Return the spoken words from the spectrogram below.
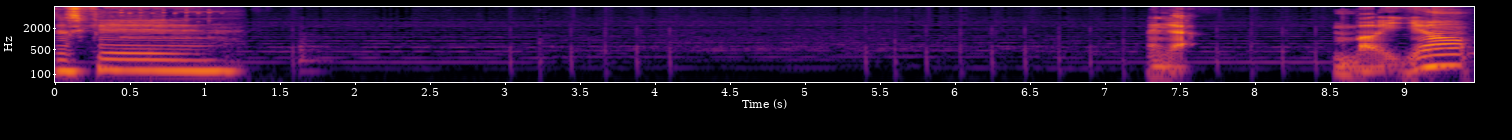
Es que... Venga. Voy yo.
